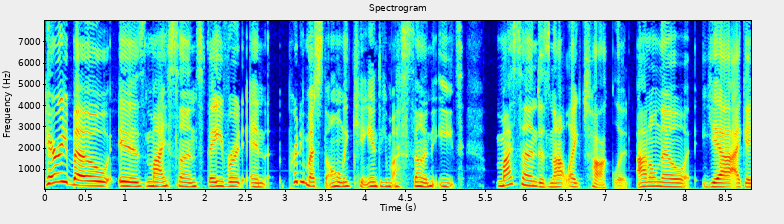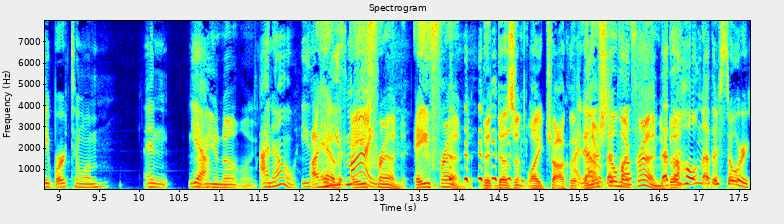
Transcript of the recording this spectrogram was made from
Haribo is my son's favorite, and pretty much the only candy my son eats. My son does not like chocolate. I don't know. Yeah, I gave birth to him, and yeah, How do you not like? I know. He's, I have he's a friend, a friend that doesn't like chocolate, I and they're still my friend. That's but a whole nother story.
